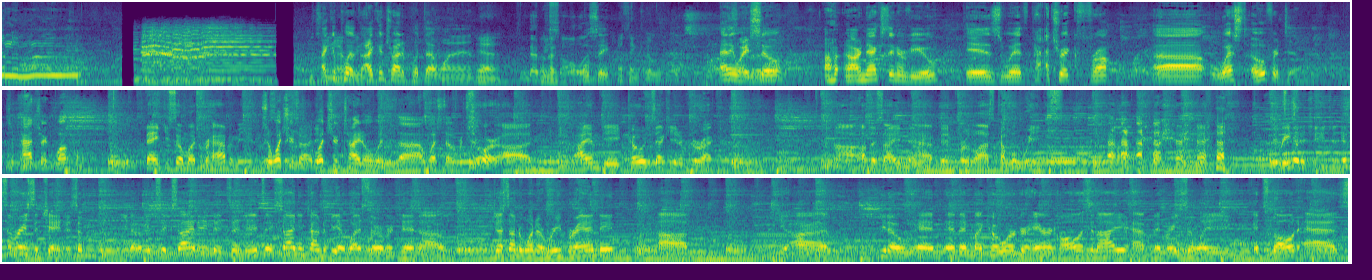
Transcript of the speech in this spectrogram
I can put. I can try to put that one in. Yeah. That'd be Okay. solid. We'll see. I think that would work. Anyway, Let's give it a so our, our next interview is with Patrick from uh, West Overton. So Patrick, welcome. Thank you so much for having me. This So what's your exciting. what's your title with uh, West Overton? Sure. Uh, I am the co-executive director uh, of the site and have been for the last couple weeks. The recent changes. It's a recent change. It's a, you know, it's exciting. It's, a, it's an exciting time to be at West Overton. Uh, just underwent a rebranding. Um, uh, you know, and, and then my coworker Aaron Hollis and I have been recently installed as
